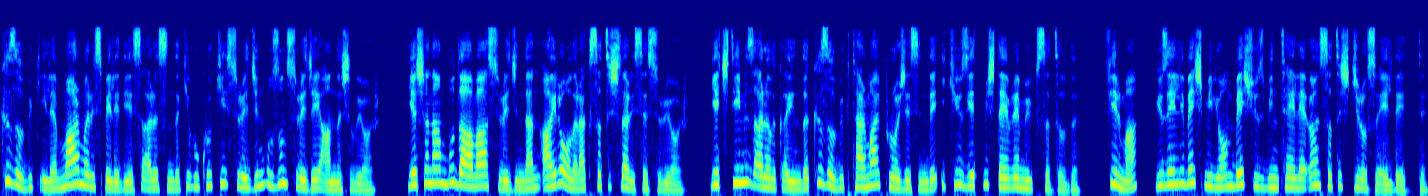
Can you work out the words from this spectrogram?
Kızılbük ile Marmaris Belediyesi arasındaki hukuki sürecin uzun süreceği anlaşılıyor. Yaşanan bu dava sürecinden ayrı olarak satışlar ise sürüyor. Geçtiğimiz Aralık ayında Kızılbük Termal Projesi'nde 270 devre mülk satıldı. Firma, 155 milyon 500 bin TL ön satış cirosu elde etti.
